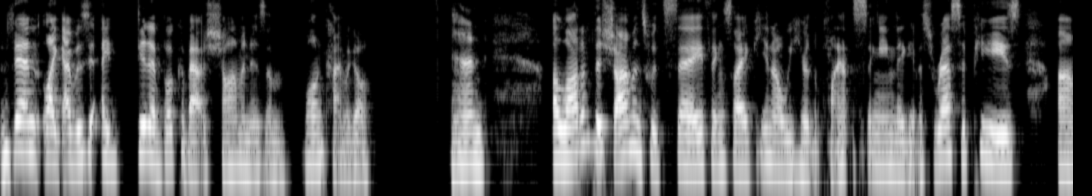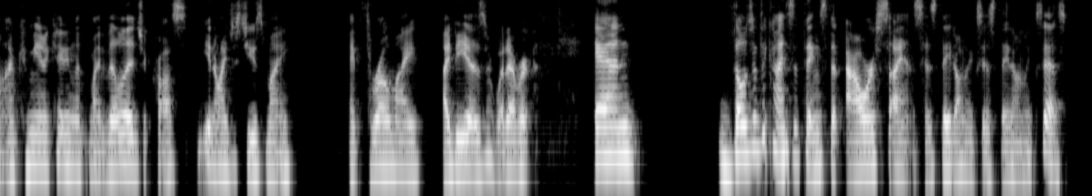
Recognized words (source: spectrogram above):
then like i was i did a book about shamanism a long time ago and a lot of the shamans would say things like, you know, we hear the plants singing, they give us recipes. Um, I'm communicating with my village across, you know, I just use my, I throw my ideas or whatever. And those are the kinds of things that our science says they don't exist, they don't exist.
